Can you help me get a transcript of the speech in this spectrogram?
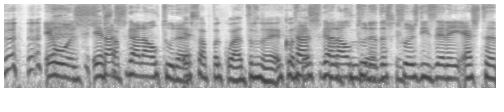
É hoje. É Está a chegar à altura. É chapa 4, não é? Está a Acontece chegar à altura anos, das sim. pessoas dizerem esta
